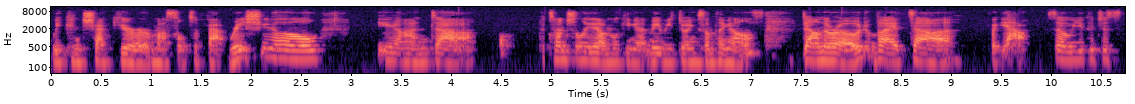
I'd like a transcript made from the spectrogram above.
We can check your muscle to fat ratio, and uh, potentially, I'm looking at maybe doing something else down the road. But uh, but yeah, so you could just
